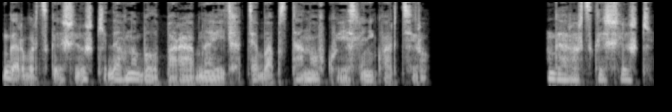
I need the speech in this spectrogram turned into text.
Гарвардской шлюшке давно было пора обновить хотя бы обстановку, если не квартиру. Гарвардской шлюшке.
